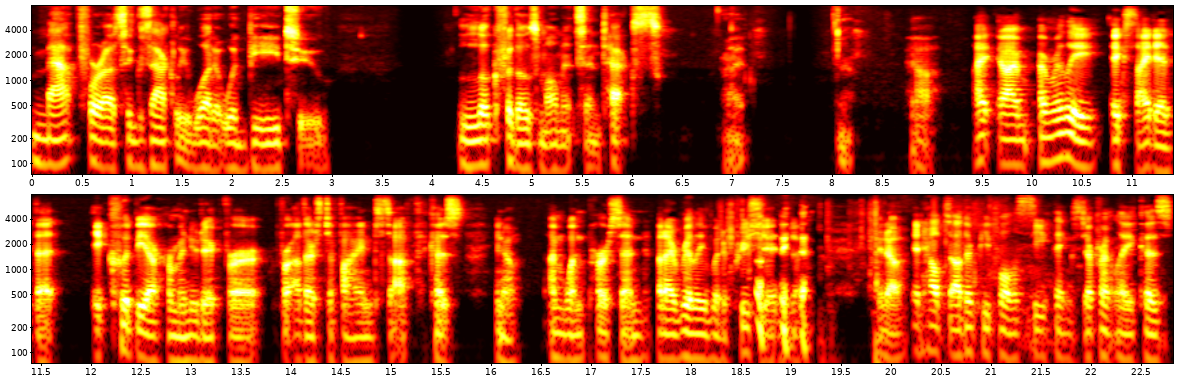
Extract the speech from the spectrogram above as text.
map for us exactly what it would be to look for those moments in texts right yeah, yeah. I, I'm I'm really excited that it could be a hermeneutic for for others to find stuff because you know I'm one person, but I really would oh, appreciate it. If, you know, it helps other people see things differently because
